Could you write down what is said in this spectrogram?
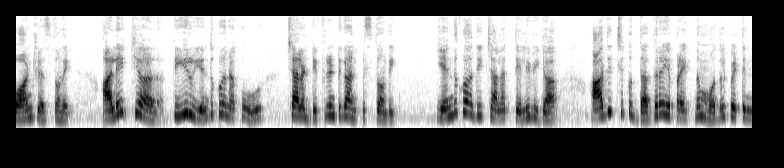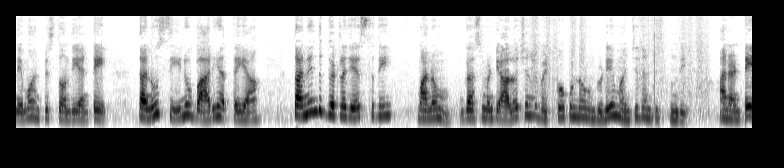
వార్న్ చేస్తుంది. అలేఖ్య తీరు ఎందుకో నాకు చాలా డిఫరెంట్గా అనిపిస్తోంది. ఎందుకో అది చాలా తెలివిగా ఆదిత్యకు దగ్గరయ్యే ప్రయత్నం మొదలు పెట్టిందేమో అనిపిస్తోంది అంటే తను సీను భార్య అత్తయ్య తనెందుకు గట్ల చేస్తుంది? మనం గసమంటి ఆలోచనలు పెట్టుకోకుండా ఉండుడే మంచిదనిపిస్తుంది. అని అంటే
